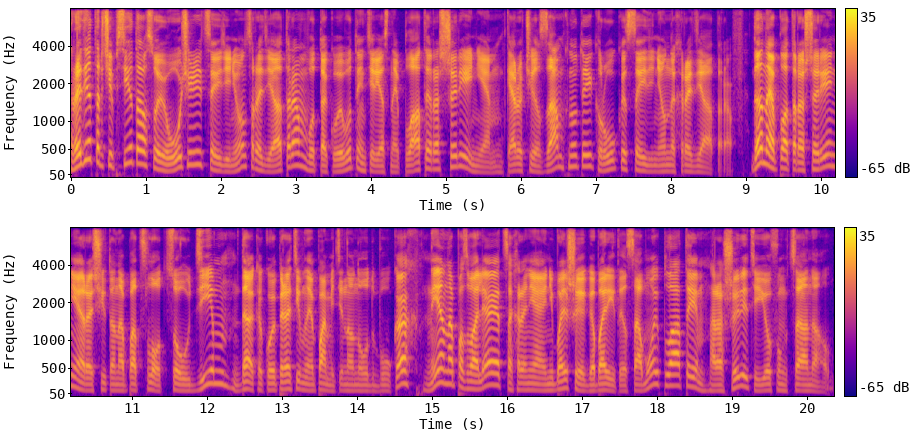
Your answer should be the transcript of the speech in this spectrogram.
Радиатор чипсета в свою очередь соединен с радиатором вот такой вот интересной платы расширения. Короче, замкнутый круг из соединенных радиаторов. Данная плата расширения рассчитана под слот SODIMM, да, как у оперативной памяти на ноутбуках, и она позволяет, сохраняя небольшие габариты самой платы, расширить ее функционал.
